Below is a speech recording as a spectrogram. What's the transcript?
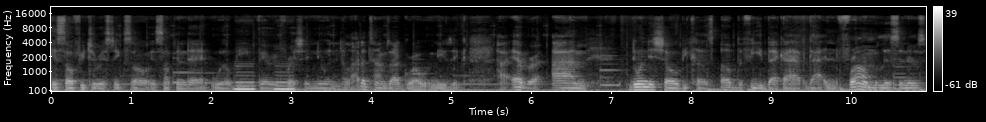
it's so futuristic, so it's something that will be very mm-hmm. fresh and new. And a lot of times I grow with music. However, I'm doing this show because of the feedback I have gotten from listeners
